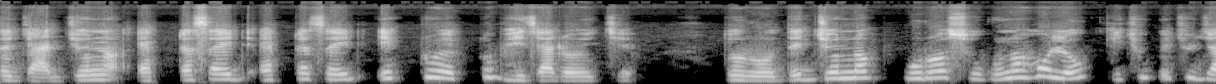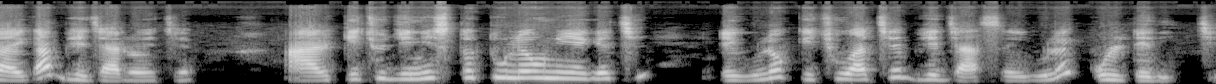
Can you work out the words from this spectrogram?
তো যার জন্য একটা সাইড একটা সাইড একটু একটু ভেজা রয়েছে। তো রোদের জন্য পুরো শুকনো হলেও কিছু কিছু জায়গা ভেজা রয়েছে। আর কিছু জিনিস তো তুলেও নিয়ে গেছি। এগুলো কিছু আছে ভেজা সেইগুলো উল্টে দিচ্ছি।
